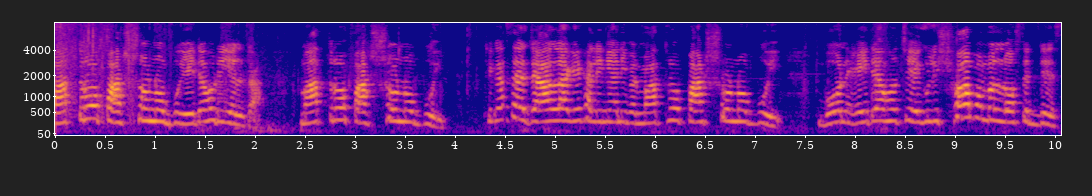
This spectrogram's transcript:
মাত্র পাঁচশো নব্বই এটাও রিয়েলটা। মাত্র পাঁচশো নব্বই। ঠিক আছে? যা লাগে খালি নিয়ে নিবেন। মাত্র পাঁচশো নব্বই। বোন এইটা হচ্ছে এগুলি সব আমার লসের ড্রেস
